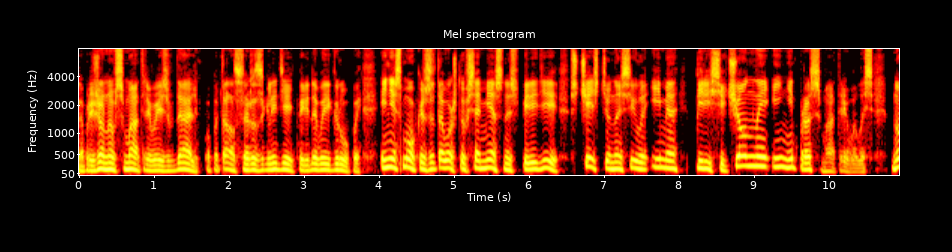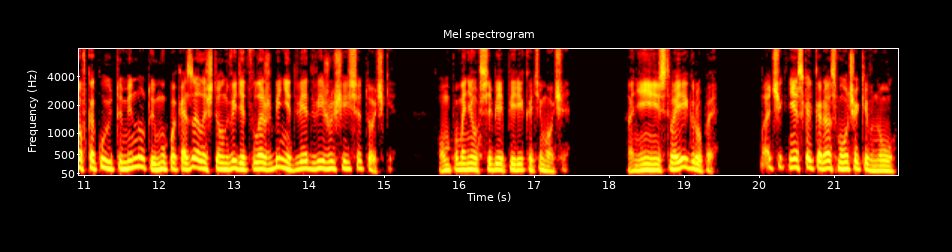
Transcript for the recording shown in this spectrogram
Напряженно всматриваясь вдаль, попытался разглядеть передовые группы и не смог из-за того, что вся местность впереди с честью носила имя «пересеченная» и не просматривалась. Но в какую-то минуту ему показалось, что он видит в ложбине две движущиеся точки. Он поманил к себе Перика Тимочи. «Они из твоей группы?» Мальчик несколько раз молча кивнул.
